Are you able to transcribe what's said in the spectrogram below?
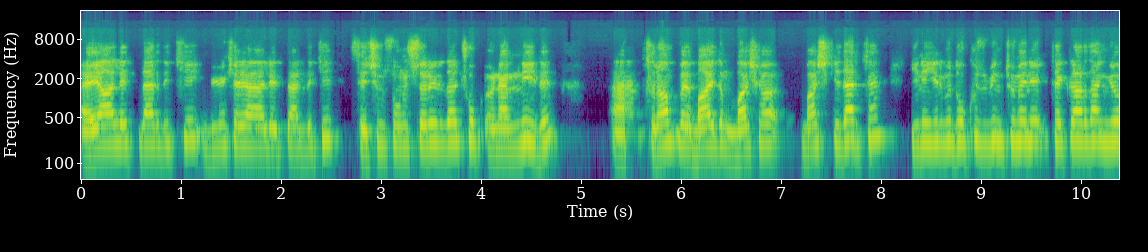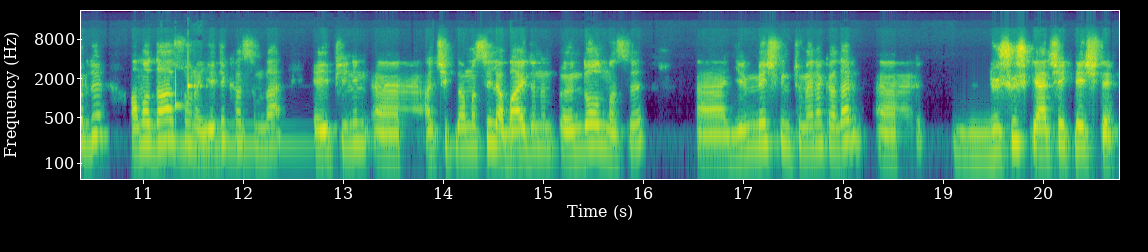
eyaletlerdeki, büyük eyaletlerdeki seçim sonuçları da çok önemliydi. E, Trump ve Biden başa baş giderken yine 29 bin tümeni tekrardan gördü. Ama daha sonra 7 Kasım'da AP'nin e, açıklamasıyla Biden'ın önde olması e, 25 bin tümene kadar düşüş gerçekleşti.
